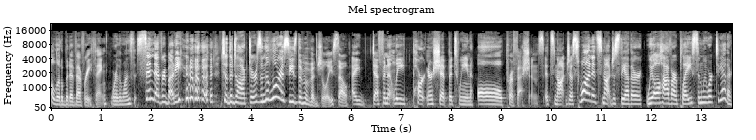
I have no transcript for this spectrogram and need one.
a little bit of everything. We're the ones that send everybody to the doctors, and then Laura sees them eventually. So I definitely partnership between all professions. It's not just one, it's not just the other. We all have our place and we work together.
